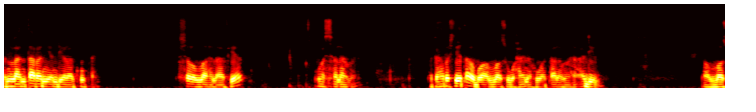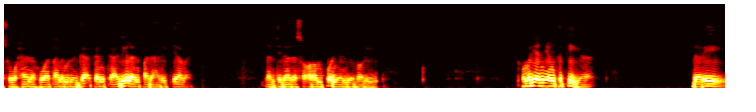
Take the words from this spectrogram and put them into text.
penelantaran yang dia lakukan. Sallallahu alaihi wasallam maka harus dia tahu bahwa Allah Subhanahu wa taala Maha Adil. Allah Subhanahu wa taala menegakkan keadilan pada hari kiamat dan tidak ada seorang pun yang dizalimi. Kemudian yang ketiga dari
